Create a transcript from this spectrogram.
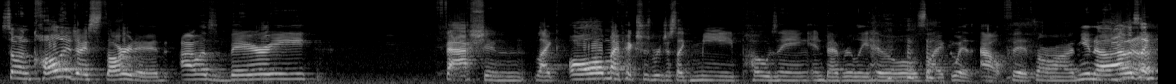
So in college, I started, I was very fashion like all my pictures were just like me posing in Beverly Hills like with outfits on you know? I was like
